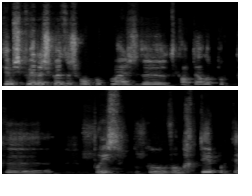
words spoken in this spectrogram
temos que ver as coisas com um pouco mais de, de cautela, porque por isso porque vou-me repetir, porque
